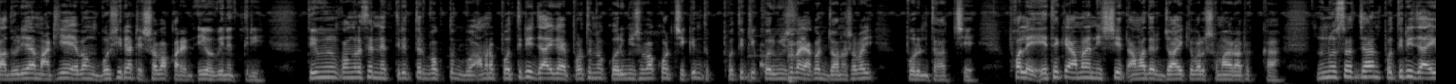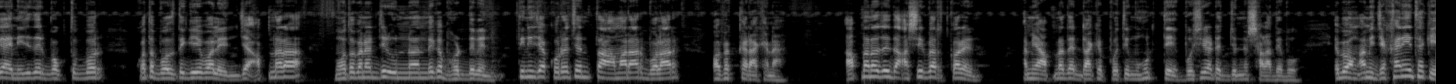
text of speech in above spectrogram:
বাদুড়িয়া, মাঠিয়ে এবং বসিরহাটে সভা করেন এই অভিনেত্রী। তৃণমূল কংগ্রেসের নেতৃত্বের বক্তব্য, আমরা প্রতিটি জায়গায় প্রথমে কর্মী সভা করছি, কিন্তু প্রতিটি কর্মী সভা এখন জনসভায় পরিণত হচ্ছে। ফলে এ থেকে আমরা নিশ্চিত, আমাদের জয় কেবল সময়ের অপেক্ষা। নুসরাত জাহান প্রতিটি জায়গায় নিজেদের বক্তব্যর কথা বলতে গিয়ে বলেন যে, আপনারা মমতা ব্যানার্জির উন্নয়ন দেখে ভোট দেবেন। তিনি যা করেছেন তা আমার আর বলার অপেক্ষা রাখে না। আপনারা যদি আশীর্বাদ করেন, আমি আপনাদের ডাকে প্রতি মুহূর্তে বসিরহাটের জন্য সাড়া দেব এবং আমি যেখানেই থাকি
